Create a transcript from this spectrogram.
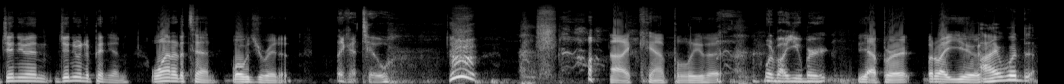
genuine, genuine opinion. One out of ten. What would you rate it? Like a two. I can't believe it. What about you, Burt? Yeah, Burt. What about you? I would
